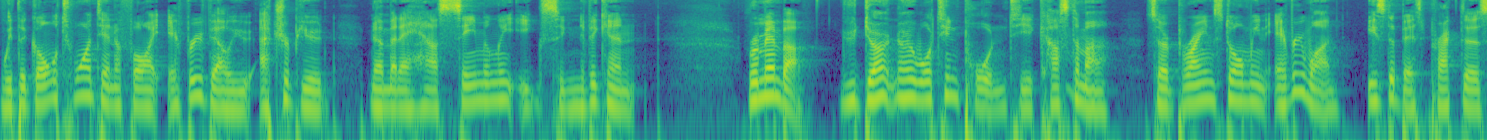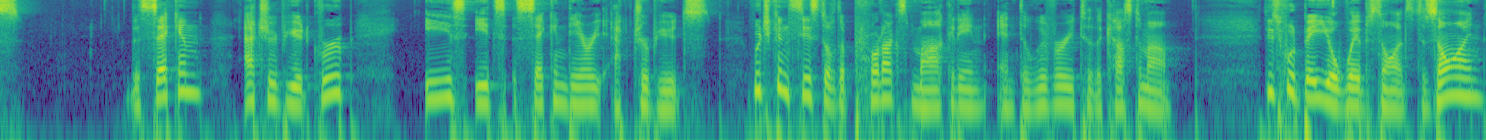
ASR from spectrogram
with the goal to identify every value attribute, no matter how seemingly insignificant. Remember, you don't know what's important to your customer, so brainstorming everyone is the best practice. The second attribute group is its secondary attributes, which consist of the product's marketing and delivery to the customer. This would be your website's design,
